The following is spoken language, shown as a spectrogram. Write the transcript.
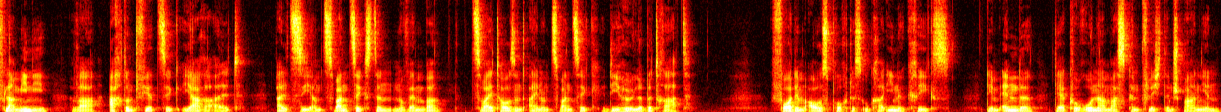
Flamini war 48 Jahre alt, als sie am 20. November 2021 die Höhle betrat. Vor dem Ausbruch des Ukraine-Kriegs, dem Ende der Corona-Maskenpflicht in Spanien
